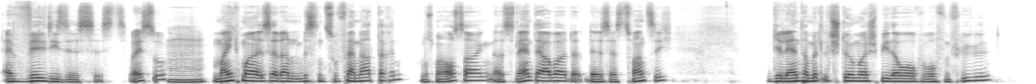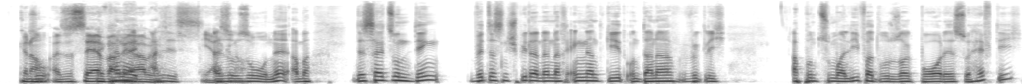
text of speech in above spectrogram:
Er will diese Assists, weißt du? Mhm. Manchmal ist er dann ein bisschen zu vernarrt darin, muss man auch sagen. Das lernt er aber, der ist erst 20. Gelernter Mittelstürmer, spielt aber auch auf dem Flügel. Genau, So, also es ist sehr er kann halt variabel. alles. Ja, also genau. so, ne? Aber das ist halt so ein Ding, wird das ein Spieler, der nach England geht und danach wirklich ab und zu mal liefert, wo du sagst, boah, der ist so heftig?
